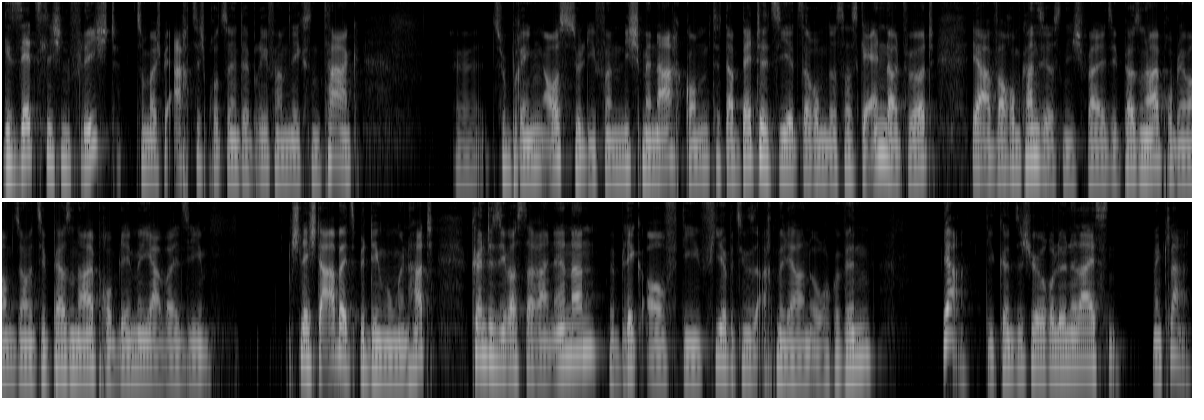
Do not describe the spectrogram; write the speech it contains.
gesetzlichen Pflicht, zum Beispiel 80 Prozent der Briefe am nächsten Tag äh, zu bringen, auszuliefern, nicht mehr nachkommt. Da bettelt sie jetzt darum, dass das geändert wird. Ja, warum kann sie das nicht? Weil sie Personalprobleme haben. Sie haben jetzt Personalprobleme, ja, weil sie schlechte Arbeitsbedingungen hat. Könnte sie was daran ändern, mit Blick auf die 4 bzw. 8 Milliarden Euro Gewinn? Ja, die können sich höhere Löhne leisten. Na klar.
